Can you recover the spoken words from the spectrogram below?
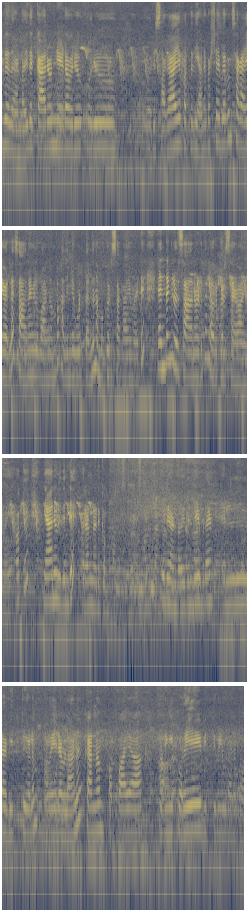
ഇത് വേണ്ട ഇത് കാരുണ്യയുടെ ഒരു ഒരു ഒരു സഹായ പദ്ധതിയാണ്. പക്ഷേ വെറും സഹായമല്ല. സാധനങ്ങൾ വാങ്ങുമ്പോൾ അതിന്റെ കൂടെ തന്നെ നമുക്കൊരു സഹായമായിട്ട് എന്തെങ്കിലും ഒരു സാധനം എടുത്താൽ അവർക്കൊരു സഹായമായി. ഓക്കെ? ഞാനും ഇതിന്റെ ഒരെണ്ണം എടുക്കും ഇത് കണ്ടോ? ഇതിന്റെ ഇവിടെ എല്ലാ വിത്തുകളും അവൈലബിളാണ് കാരണം പപ്പായ തുടങ്ങി കുറേ വിത്തുകൾ ഇവിടെ കണ്ടോ?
